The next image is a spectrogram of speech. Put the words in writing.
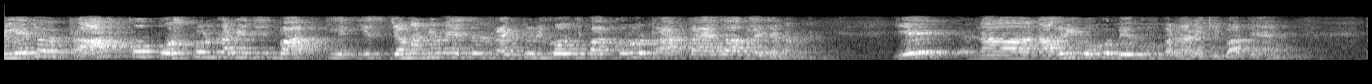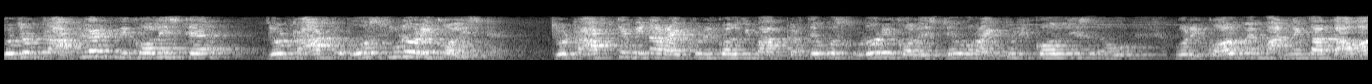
ये जो ड्राफ्ट को पोस्टपोन करने की बात कि इस जमाने में सिर्फ़ राइट टू रिकॉल की बात करो ड्राफ्ट आएगा अगले जन्म में। ये ना, नागरिकों को बेवकूफ़ बनाने की बातें हैं। तो जो ड्राफ्टलेट रिकॉलिस्ट है जो ड्राफ्ट वो सूडो रिकॉलिस्ट है। जो ड्राफ्ट के बिना राइट टू रिकॉल की बात करते हैं वो सूडो रिकॉलिस्ट है। वो राइट टू रिकॉल वो वो रिकॉल में मानने का दावा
